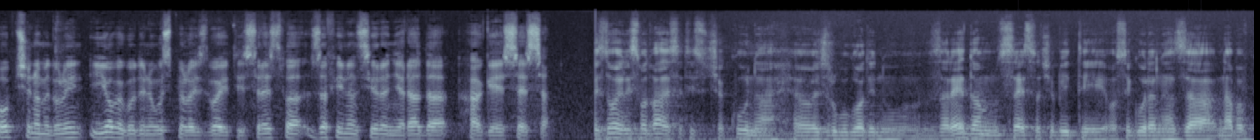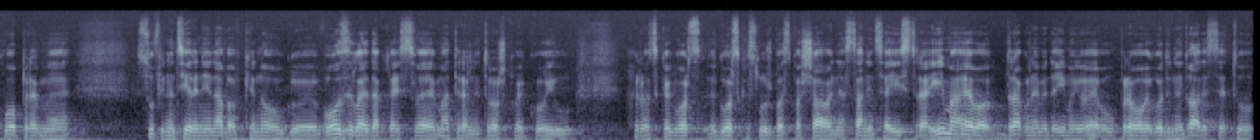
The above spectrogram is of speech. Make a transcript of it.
općina Medulin i ove godine uspjela izdvojiti sredstva za financiranje rada HGSS-a. Izdvojili smo 20.000 kuna evo već drugu godinu za redom. Sredstva će biti osigurana za nabavku opreme, sufinanciranje nabavke novog vozila, dakle sve materijalne troškove koji u Hrvatska gorska služba spašavanja stanica Istra ima. Evo, drago nam je da imaju evo, upravo ove godine 20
